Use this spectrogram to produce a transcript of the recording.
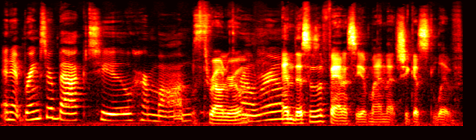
And it brings her back to her mom's throne room. Throne room. And this is a fantasy of mine that she gets to live.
